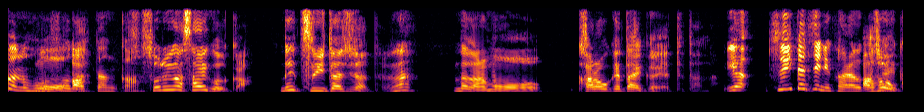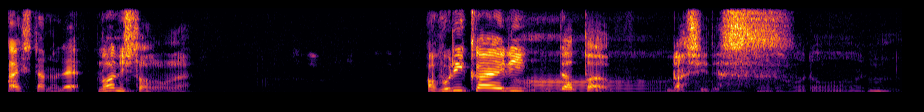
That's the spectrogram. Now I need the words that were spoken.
後の放送だったんか。それが最後か。で1日だったよな。だからもうカラオケ大会やってたんだ。いや1日にカラオケ大会したので。何したんだろうね？あ振り返りだったらしいです。なるほど。うん。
